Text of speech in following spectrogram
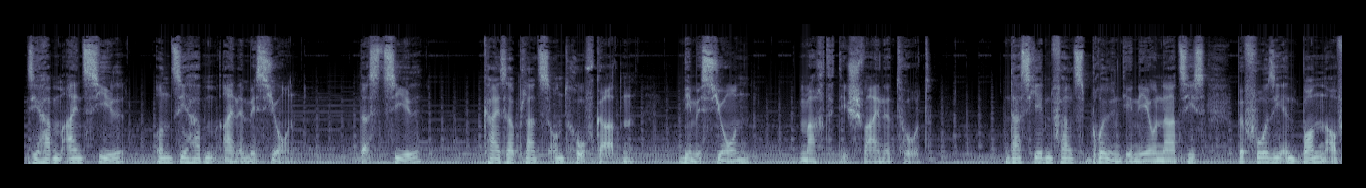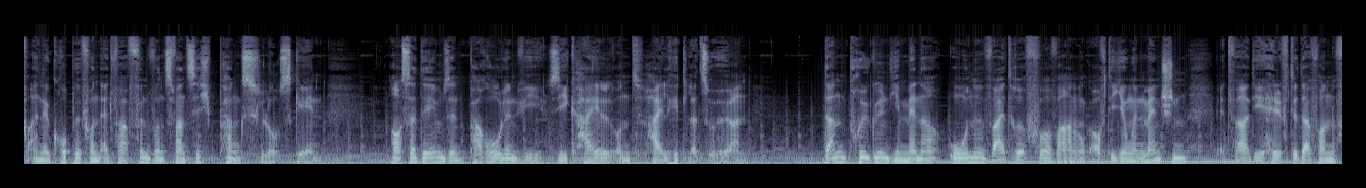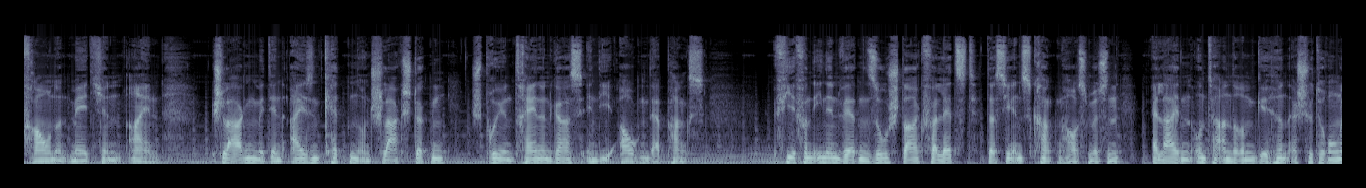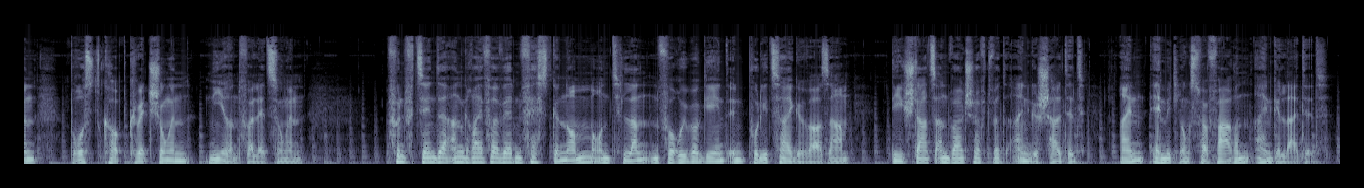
Sie haben ein Ziel und sie haben eine Mission. Das Ziel? Kaiserplatz und Hofgarten. Die Mission? Macht die Schweine tot. Das jedenfalls brüllen die Neonazis, bevor sie in Bonn auf eine Gruppe von etwa 25 Punks losgehen. Außerdem sind Parolen wie Sieg Heil und Heil Hitler zu hören. Dann prügeln die Männer ohne weitere Vorwarnung auf die jungen Menschen, etwa die Hälfte davon Frauen und Mädchen, ein, schlagen mit den Eisenketten und Schlagstöcken, sprühen Tränengas in die Augen der Punks. Vier von ihnen werden so stark verletzt, dass sie ins Krankenhaus müssen, erleiden unter anderem Gehirnerschütterungen, Brustkorbquetschungen, Nierenverletzungen. 15 der Angreifer werden festgenommen und landen vorübergehend in Polizeigewahrsam. Die Staatsanwaltschaft wird eingeschaltet, ein Ermittlungsverfahren eingeleitet.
